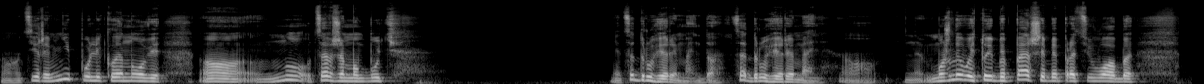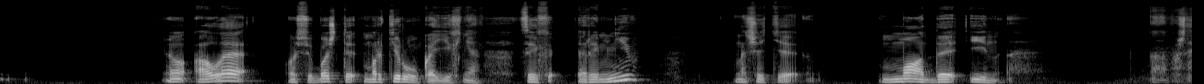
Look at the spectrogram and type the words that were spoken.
О, ці ремні полікленові. О, ну, це вже, мабуть. Ні, це другий ремень. Да, це другий ремень. О, можливо, і той би перший би працював би. О, але ось, бачите, маркіровка їхня цих ремнів. Значить, е, Made in. А, подожди.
